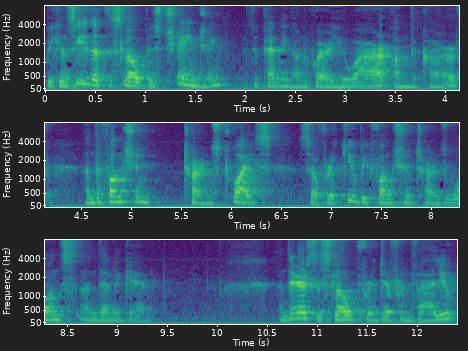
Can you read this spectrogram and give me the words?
We can see that the slope is changing depending on where you are on the curve and the function turns twice. So for a cubic function it turns once and then again. And there's the slope for a different value.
